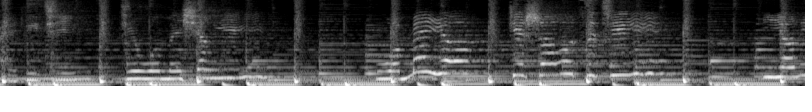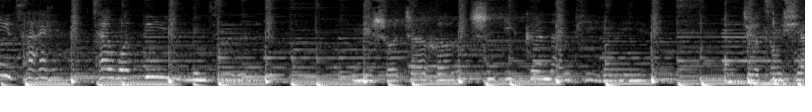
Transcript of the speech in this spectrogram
爱的季节我们相遇，我没有接受自己，要你猜猜我的名字，你说这何是一个难题，就从相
